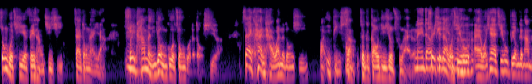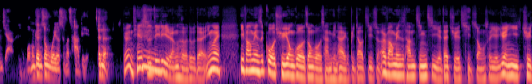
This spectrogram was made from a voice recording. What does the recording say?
中国企业非常积极在东南亚，所以他们用过中国的东西了。再看台湾的东西，哇，一比上这个高低就出来了。没得比。所以现在我几乎，哎，我现在几乎不用跟他们讲，我们跟中国有什么差别，真的。有点天时地利人和，对不对？因为一方面是过去用过的中国产品，它有一个比较基准；二方面是他们经济也在崛起中，所以也愿意去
